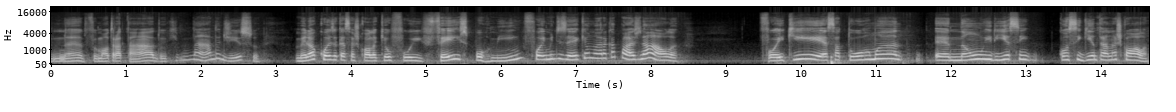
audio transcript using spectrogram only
né, fui maltratado, que nada disso. A melhor coisa que essa escola que eu fui fez por mim foi me dizer que eu não era capaz de dar aula foi que essa turma eh, não iria assim, conseguir entrar na escola.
